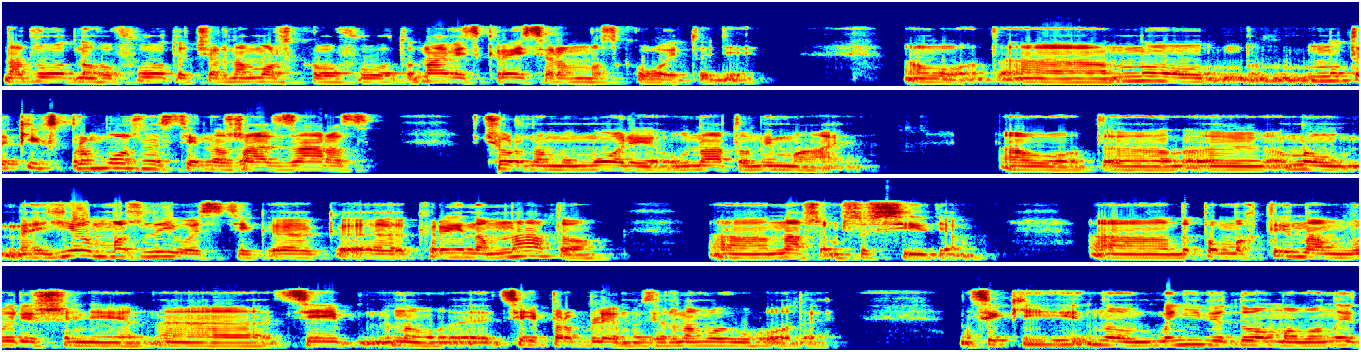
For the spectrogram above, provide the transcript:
надводного флоту, Чорноморського флоту, навіть з крейсером Москвою тоді. От. е, Ну, ну, таких спроможностей, на жаль, зараз в Чорному морі у НАТО немає. От, е, ну, є можливості країнам НАТО, е, нашим сусідям, допомогти нам в вирішенні цієї, ну, цієї проблеми зернової угоди. Наскільки ну, мені відомо, вони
